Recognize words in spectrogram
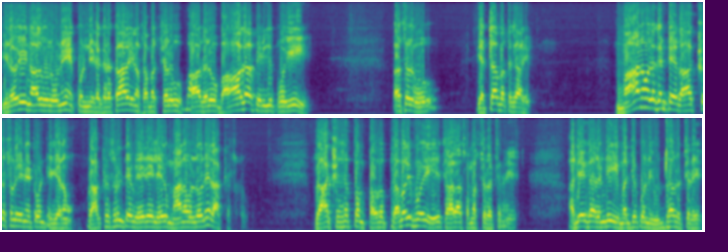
ఇరవై నాలుగులోనే కొన్ని రకరకాలైన సమస్యలు బాధలు బాగా పెరిగిపోయి అసలు ఎట్లా బతకాలి? మానవుల కంటే రాక్షసులైనటువంటి జనం రాక్షసులు అంటే వేరే లేరు మానవుల్లోనే రాక్షసులు. రాక్షసత్వం ప్రబ- ప్రబలిపోయి చాలా సమస్యలు వచ్చినాయి. అదే కాదండి ఈ మధ్య కొన్ని యుద్ధాలు వచ్చినాయి.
